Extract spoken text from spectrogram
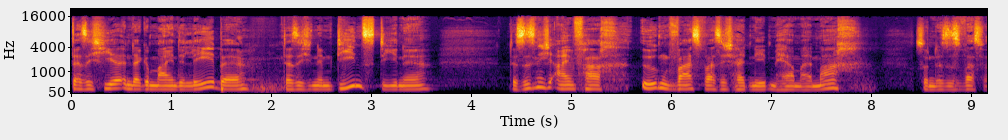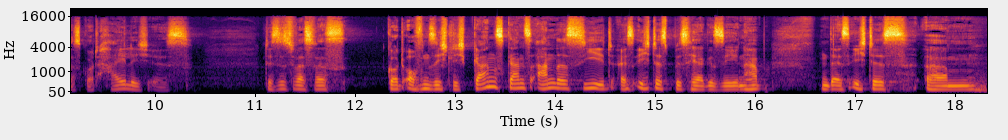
dass ich hier in der Gemeinde lebe, dass ich in einem Dienst diene, das ist nicht einfach irgendwas, was ich halt nebenher mal mache, sondern das ist was, was Gott heilig ist. Das ist was, was Gott offensichtlich ganz, ganz anders sieht, als ich das bisher gesehen habe und als ich das, ähm,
